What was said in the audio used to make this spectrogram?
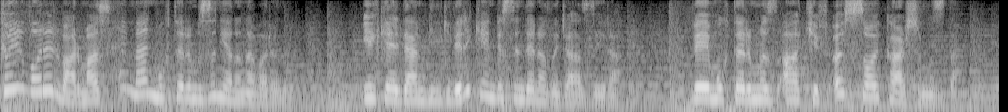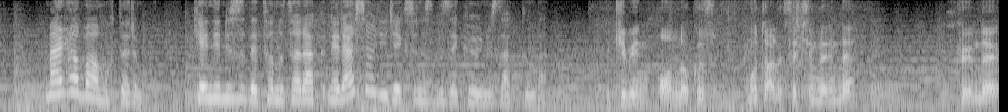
Köye varır varmaz hemen muhtarımızın yanına varalım. İlk elden bilgileri kendisinden alacağız zira. Ve muhtarımız Akif Özsoy karşımızda. Merhaba muhtarım. Kendinizi de tanıtarak neler söyleyeceksiniz bize köyünüz hakkında? 2019 muhtarlık seçimlerinde köyümde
